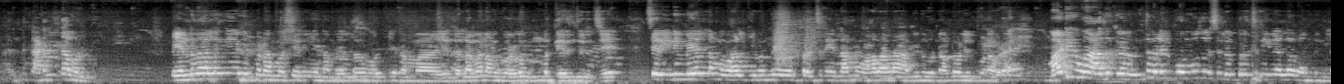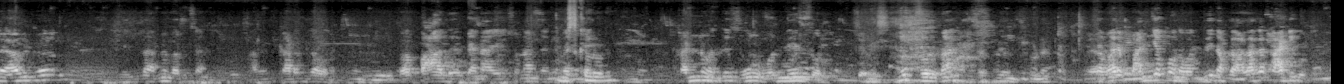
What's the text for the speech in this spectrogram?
அது வந்து கடந்து தான் வரணும் இப்ப என்னதாலுங்க இப்ப நம்ம சரிங்க நம்ம எல்லாம் ஓகே நம்ம இதெல்லாமே நமக்கு ஓரளவு உண்மை தெரிஞ்சிருச்சு. சரி இனிமேல் நம்ம வாழ்க்கை வந்து ஒரு பிரச்சனை இல்லாம வாழலாம் அப்படின்னு ஒரு நல்ல வழியில் போனா விட மறுபடியும் அதுக்கு இந்த வழியில் போகும்போது சில பிரச்சனைகள் எல்லாம் வந்துங்களே அதுக்கு எல்லாமே வரும் சாமி. அது கடந்து தான் வரும். இப்போ பால் பெனாயில் சொன்னாங்க கண்ணு வந்து மூணு ஒன்னேன்னு சொல்லும். மூணு இந்த மாதிரி பஞ்சபூனை வந்து நம்ம அழகா காட்டி கொடுக்கும்.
